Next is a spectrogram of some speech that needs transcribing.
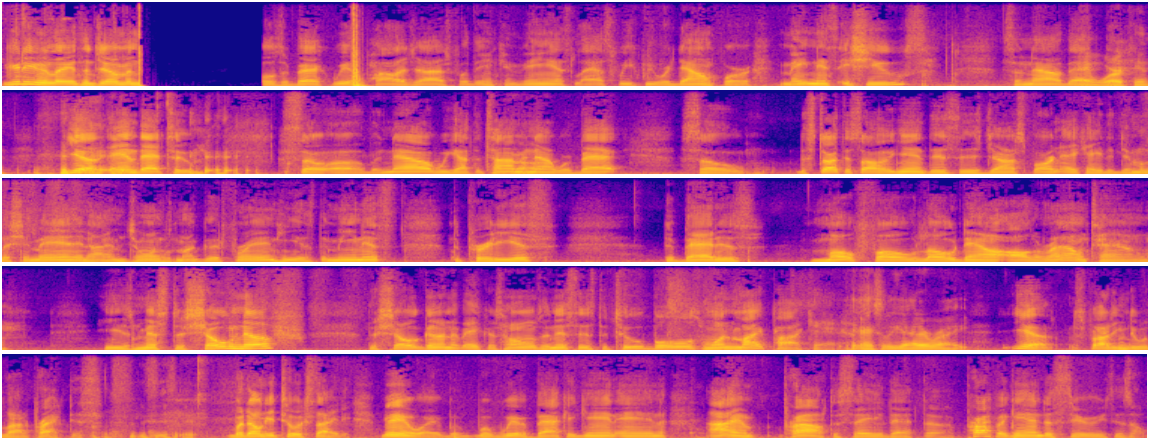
Good evening, ladies and gentlemen. Those are back. We apologize for the inconvenience. Last week we were down for maintenance issues. So now that and working. yeah, and that too. So, uh, but now we got the time, and now we're back. So to start this off again, this is John Spartan, aka the Demolition Man, and I am joined with my good friend. He is the meanest, the prettiest, the baddest mofo, low down, all around town. He is Mr. Show Nuff, the Shogun of Acres Homes, and this is the Two Bulls, One Mic podcast. He actually got it right. Yeah, it's probably can do a lot of practice, but don't get too excited. But anyway, but, but we're back again, and I am proud to say that the propaganda series is over.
